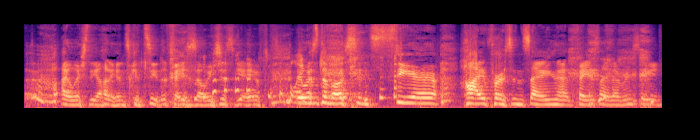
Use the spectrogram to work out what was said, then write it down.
I wish the audience could see the face Zoe just gave. it was the most sincere high person saying that face I've ever seen.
